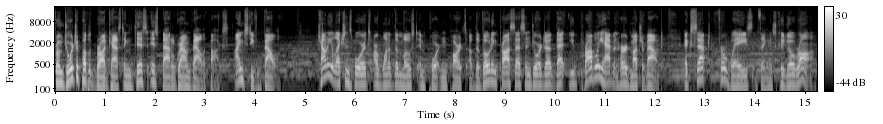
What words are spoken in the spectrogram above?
From Georgia Public Broadcasting, this is Battleground Ballot Box. I'm Stephen Fowler. County elections boards are one of the most important parts of the voting process in Georgia that you probably haven't heard much about, except for ways things could go wrong.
